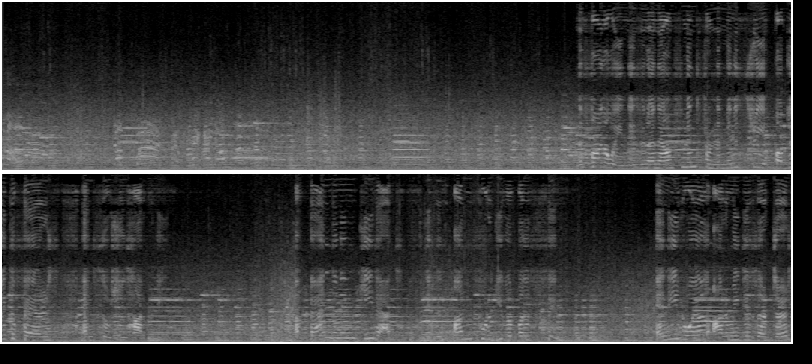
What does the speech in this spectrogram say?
The following is an announcement from the Ministry of Public Affairs and Social Harmony. Abandoning Kirat is an unforgivable sin. Any Royal Army deserters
